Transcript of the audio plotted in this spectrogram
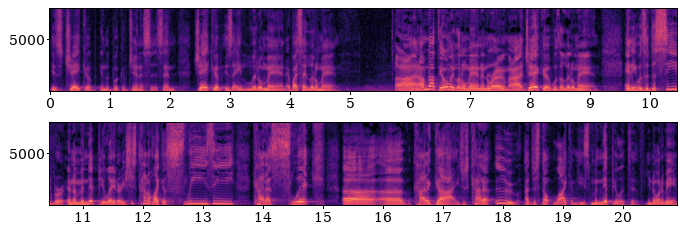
is Jacob in the book of Genesis, and Jacob is a little man. Everybody say, little man. All right, I'm not the only little man in the room. All right, Jacob was a little man, and he was a deceiver and a manipulator. He's just kind of like a sleazy, kind of slick, uh, uh, kind of guy. Just kind of, ooh, I just don't like him. He's manipulative. You know what I mean?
